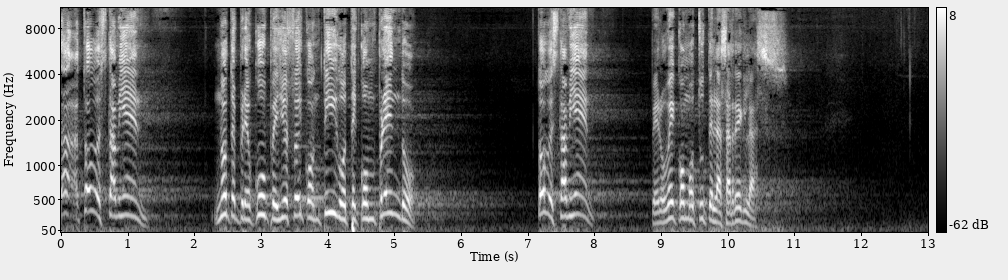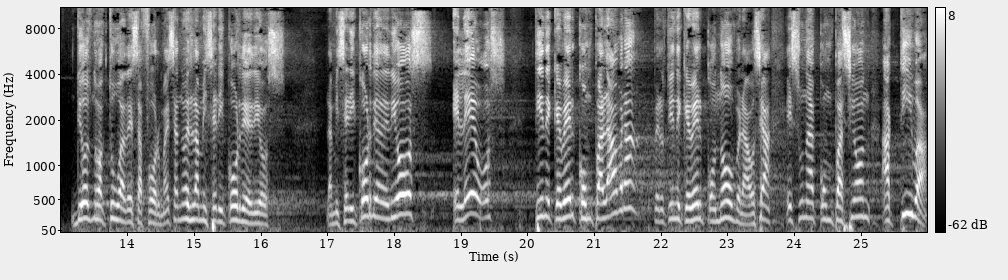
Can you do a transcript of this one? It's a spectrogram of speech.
ah, todo está bien, no te preocupes, yo estoy contigo, te comprendo, todo está bien, pero ve cómo tú te las arreglas. Dios no actúa de esa forma, esa no es la misericordia de Dios. La misericordia de Dios, eleos, tiene que ver con palabra, pero tiene que ver con obra. O sea, es una compasión activa.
